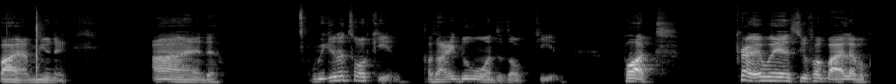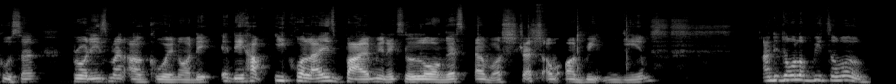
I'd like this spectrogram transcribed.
Bayern Munich. And we're to talk Kane, because I do want to talk Kane. But credit where is due for Bayer Leverkusen. Bro, these men are going on. They they have equalized Bayern Munich's longest ever stretch of unbeaten games. And they don't look beatable.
